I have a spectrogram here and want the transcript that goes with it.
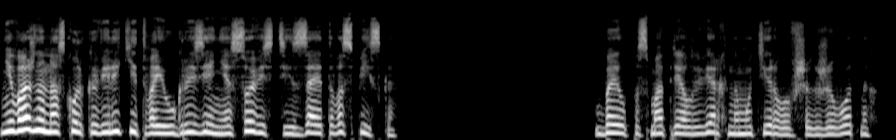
Неважно, насколько велики твои угрызения совести из-за этого списка. Бейл посмотрел вверх на мутировавших животных,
